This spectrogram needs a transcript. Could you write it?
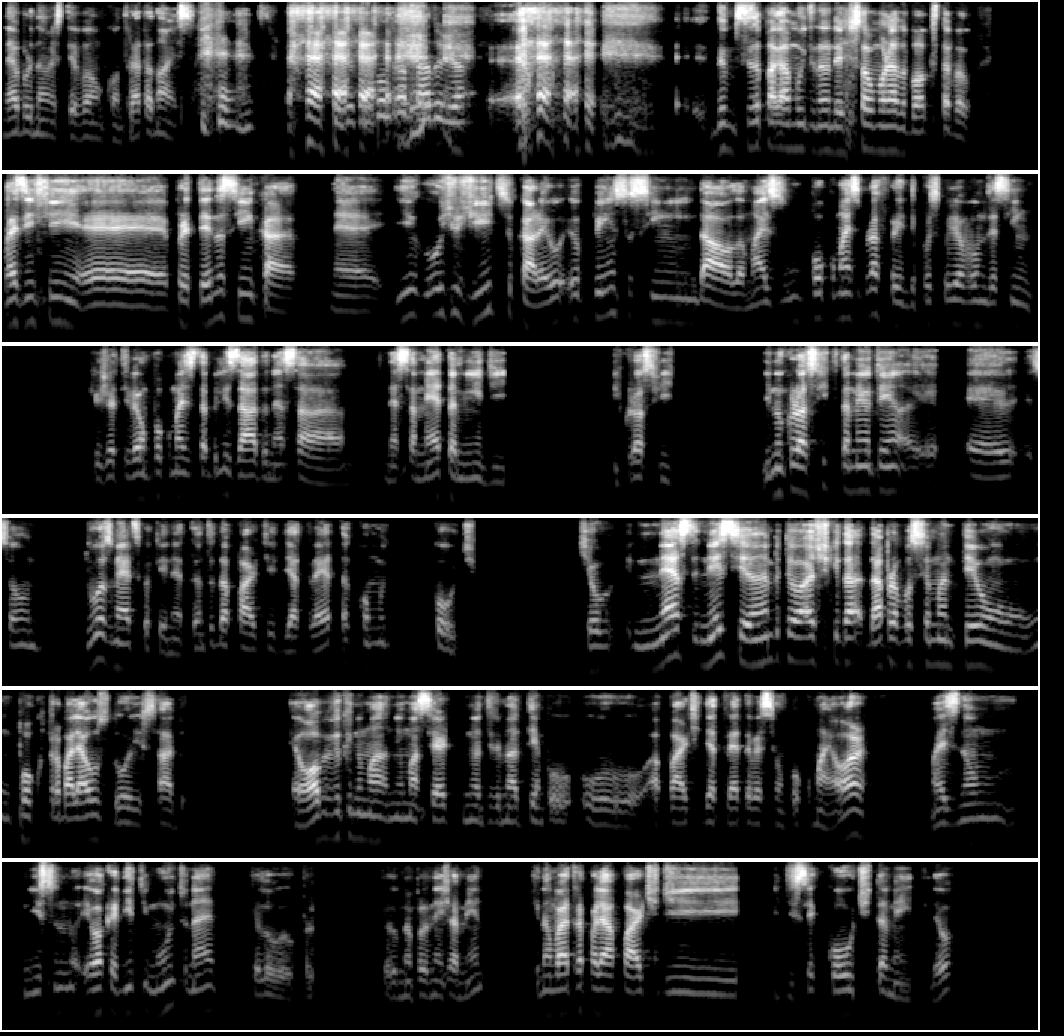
né, Brunão Estevão? Contrata nós. já contratado já. não precisa pagar muito, não, deixa só morar no box, tá bom. Mas enfim, é, pretendo sim, cara. É, e o jiu-jitsu, cara, eu, eu penso sim em dar aula, mas um pouco mais para frente, depois que eu já, vamos dizer assim, que eu já tiver um pouco mais estabilizado nessa, nessa meta minha de, de crossfit. E no crossfit também eu tenho, é, é são duas metas que eu tenho, né? Tanto da parte de atleta como de coach. Que eu, nesse, nesse âmbito, eu acho que dá, dá para você manter um, um pouco, trabalhar os dois, sabe? É óbvio que numa, numa certa, num determinado tempo o, a parte de atleta vai ser um pouco maior, mas não nisso eu acredito muito, né, pelo, pelo, pelo meu planejamento, que não vai atrapalhar a parte de, de ser coach também, entendeu?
